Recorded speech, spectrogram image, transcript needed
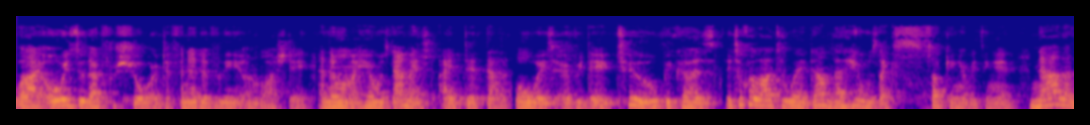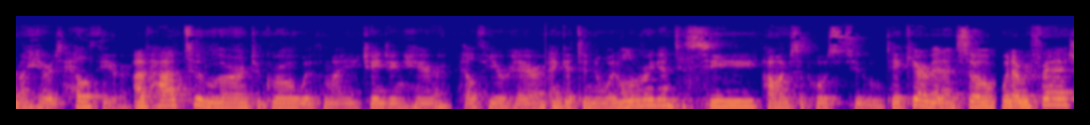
Well, I always do that for sure, definitively on wash day. And then when my hair was damaged, I did that always every day too because it took a lot to weigh it down. That hair was like sucking everything in. Now that my hair is healthier, I've had to learn to grow with my changing hair, healthier hair, and get to know it all over again to see how I'm supposed to take care of it. And so when I refresh,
